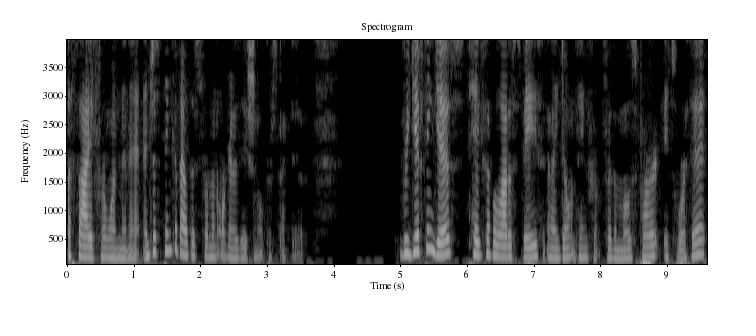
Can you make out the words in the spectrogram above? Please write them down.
aside for one minute and just think about this from an organizational perspective. Regifting gifts takes up a lot of space, and I don't think for, for the most part it's worth it.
